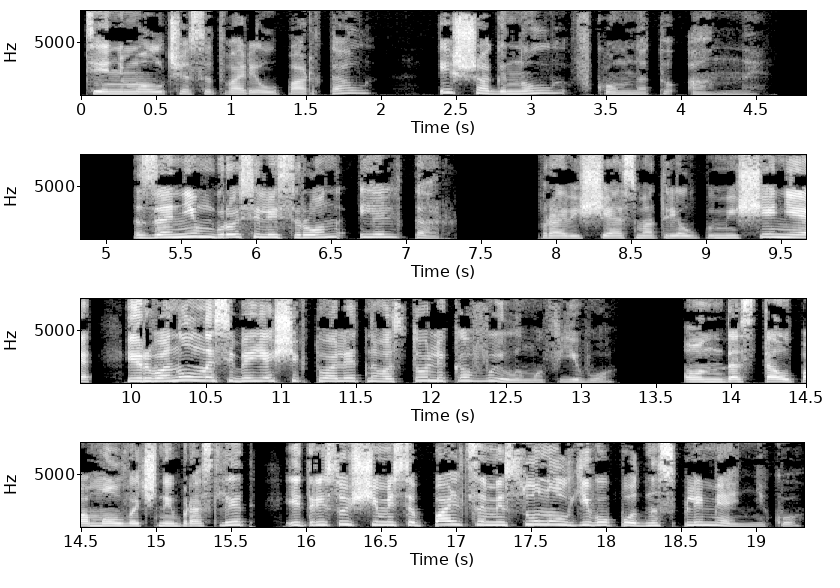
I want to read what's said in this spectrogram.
Тень молча сотворил портал и шагнул в комнату Анны. За ним бросились Рон и Эльтар. Правящий осмотрел помещение и рванул на себя ящик туалетного столика, выломав его. Он достал помолвочный браслет и трясущимися пальцами сунул его под нос племяннику.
